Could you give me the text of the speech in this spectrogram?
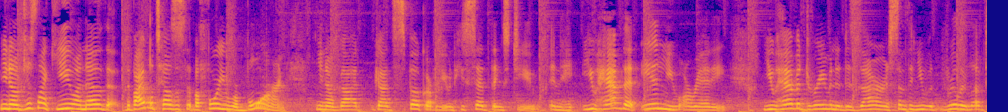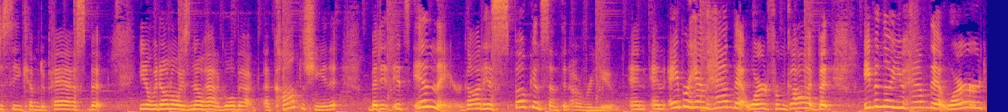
You know, just like you, I know that the Bible tells us that before you were born, you know god god spoke over you and he said things to you. And he, you have that in you already. You have a dream and a desire and something you would really love to see come to pass but you know we don't always know how to go about accomplishing it but it, it's in there. God has spoken something over you. And and abraham had that word from god but even though you have that word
